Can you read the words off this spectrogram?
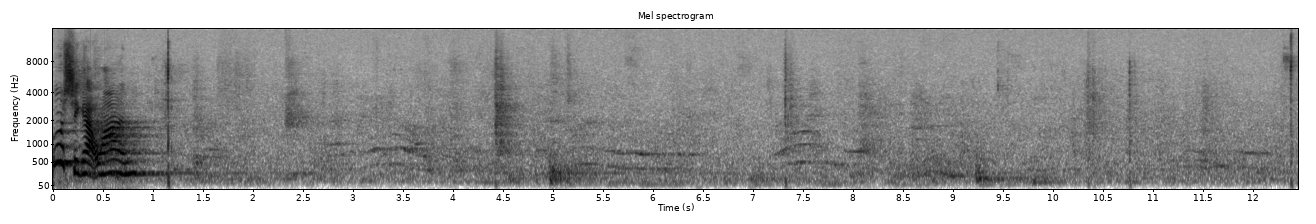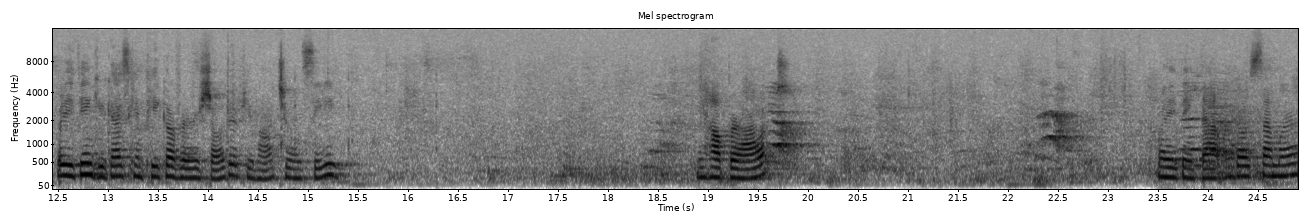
Ooh, she got one. What do you think? You guys can peek over her shoulder if you want to and see. You help her out? What do you think? That one goes somewhere?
